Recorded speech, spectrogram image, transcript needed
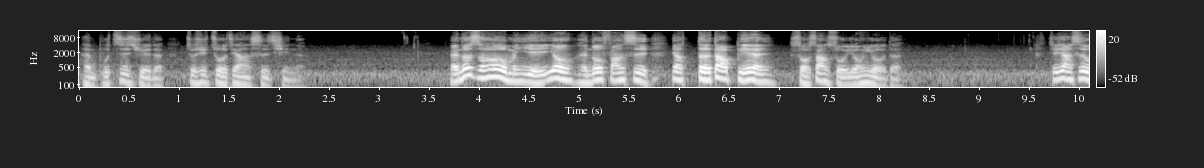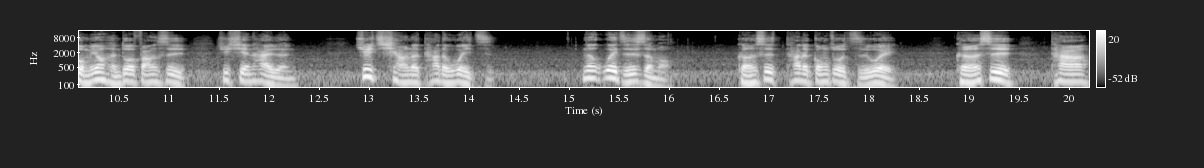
很不自觉的就去做这样的事情了。很多时候，我们也用很多方式要得到别人手上所拥有的，就像是我们用很多方式去陷害人，去抢了他的位置。那位置是什么？可能是他的工作职位，可能是他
